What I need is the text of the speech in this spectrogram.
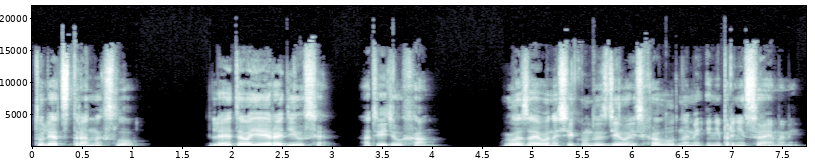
то ли от странных слов. «Для этого я и родился», – ответил Хан. Глаза его на секунду сделались холодными и непроницаемыми,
